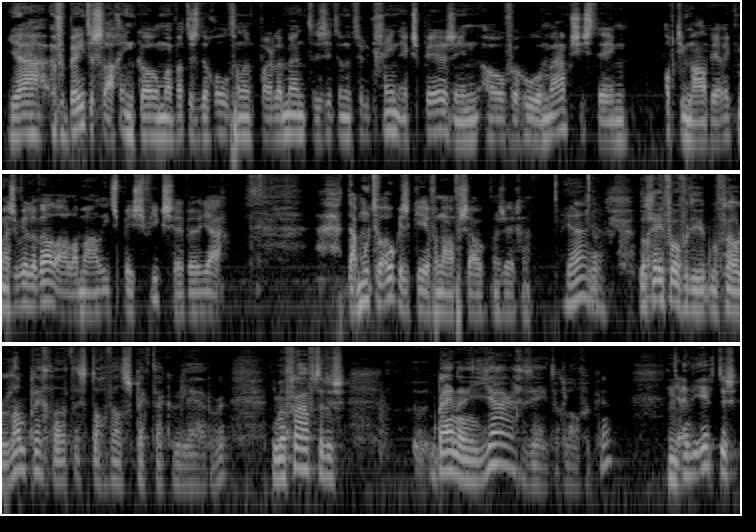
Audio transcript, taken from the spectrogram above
ja, een verbeterslag in komen. Wat is de rol van het parlement? Er zitten natuurlijk geen experts in over hoe een wapensysteem optimaal werkt. Maar ze willen wel allemaal iets specifieks hebben. Ja, daar moeten we ook eens een keer vanaf, zou ik maar zeggen. Ja, ja. Nog even over die mevrouw Lamprecht, want dat is toch wel spectaculair hoor. Die mevrouw heeft er dus bijna een jaar gezeten, geloof ik. Hè? Ja. En die heeft dus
